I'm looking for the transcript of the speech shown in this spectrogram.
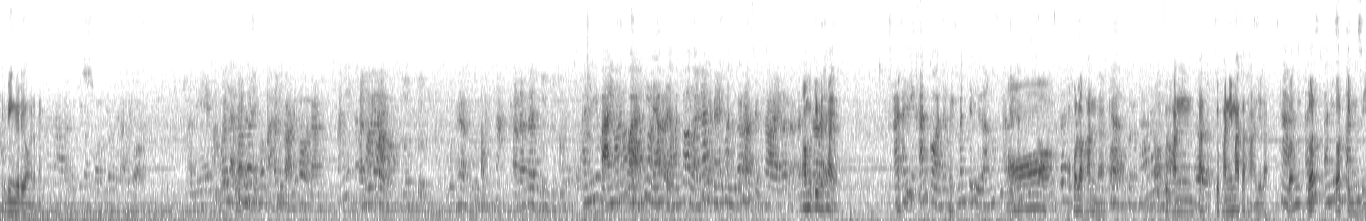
เดี๋ยววิ่งเร็วๆแล้วกันอันนี้ไม่ไม่ไม่อันนี้บาทไม่เท่ากันนั้น อันนี้ อันนี้ได้ศูนย์จุดศูนย์ห้าศูนย์อันนั้นได้ศูนย์จุดศูนย์หกหก อันนี้หวานน้อยกว่าที่แล้วแต่มันก็อร่อยเพราะมันเป็นสุพรรณบุรี ถ้าเสียงชายนั่นแหละ เอาเมื่อกี้ไม่ใช่ อันอันที่คั้นก่อนเนี่ยมันเป็นเหลืองอะไรอ๋อนะคนละพันนะ ค่ะคนละพันสุพรรณสุพรรณนี่มาตรฐานอยู่แล้วค่ะรอัสนนี้รสอันนี้รสสุพรรณกลิ่นสี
